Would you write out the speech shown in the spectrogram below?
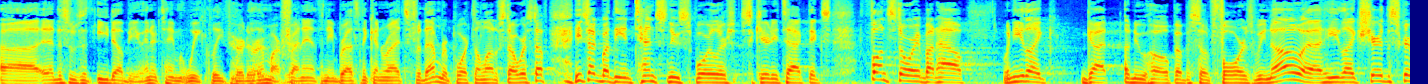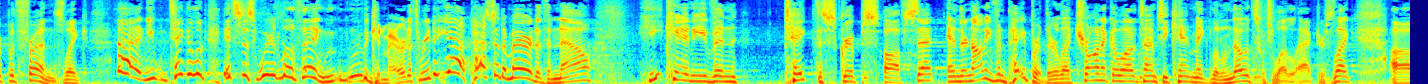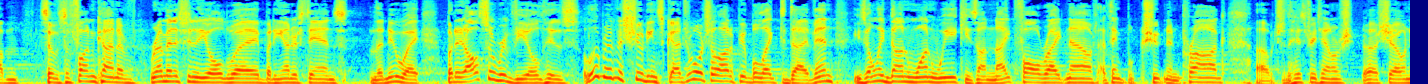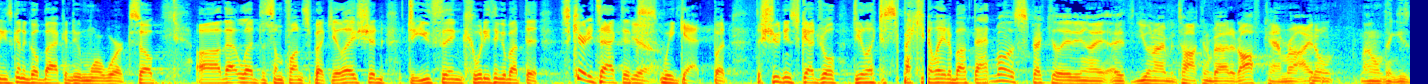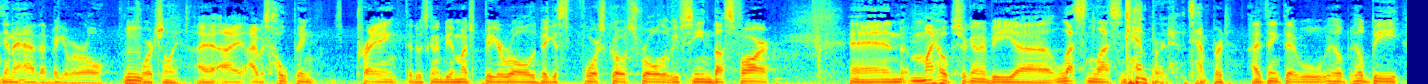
uh, and this was with EW, Entertainment Weekly. You've heard of them. Our friend Anthony Breznican writes for them, reports on a lot of Star Wars stuff. He's talking about the intense new spoiler security tactics. Fun story about how when he like got A New Hope, episode four, as we know, uh, he like shared the script with friends. Like, ah, you take a look. It's this weird little thing. We Can Meredith read it? Yeah, pass it to Meredith. And now he can't even take the scripts off set, and they're not even paper. They're electronic a lot of times. He can't make little notes, which a lot of actors like. Um, so it's a fun kind of reminiscent of the old way, but he understands the new way. But it also revealed his a little bit of a shooting schedule, which a lot of people like to dive in. He's only done one week. He's on Knightfall right now. I think shooting in Prague, uh, which is a History Channel sh- uh, show, and he's going to go back and do more work. So uh, that led to some fun speculation. Do you think? What do you think about the security tactics Yeah. we get, but the shooting schedule? Do you like to speculate about that? Well, speculating. I, I, you and I have been talking about it off camera. I don't. I don't think he's going to have that big of a role. Unfortunately, I, I, I was hoping, praying that it was going to be a much bigger role, the biggest Force Ghost role that we've seen thus far. And my hopes are going to be uh, less and less Tempered. Tempered. I think that we'll, he'll he'll be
